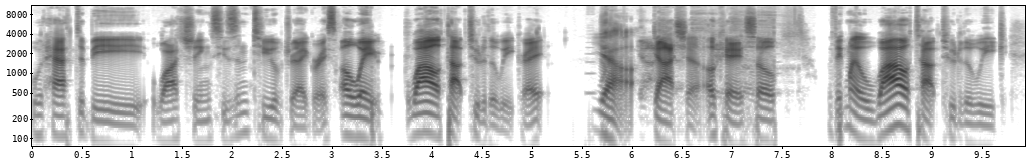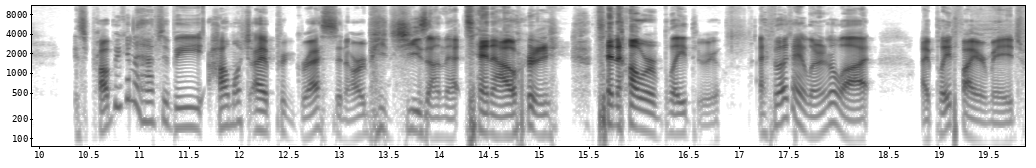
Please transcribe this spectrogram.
would have to be watching season two of Drag Race. Oh wait, WoW top two of the week, right? Yeah. Gotcha. Okay, so I think my WoW top two of the week is probably gonna have to be how much I progressed in RBGs on that ten hour ten hour playthrough. I feel like I learned a lot. I played Fire Mage.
